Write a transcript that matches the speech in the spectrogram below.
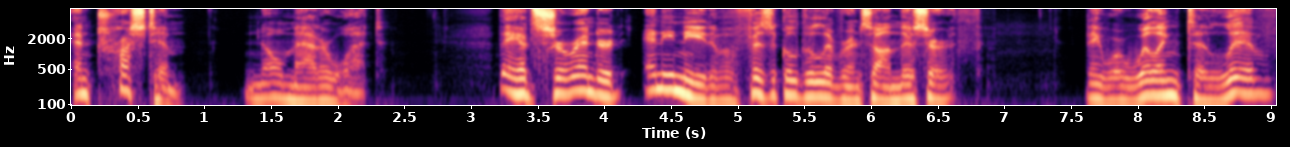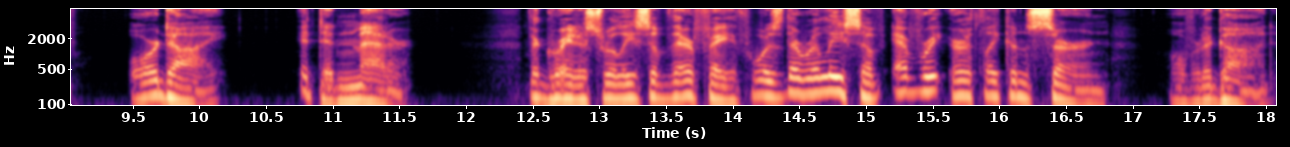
and trust Him no matter what. They had surrendered any need of a physical deliverance on this earth. They were willing to live or die. It didn't matter. The greatest release of their faith was the release of every earthly concern over to God.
